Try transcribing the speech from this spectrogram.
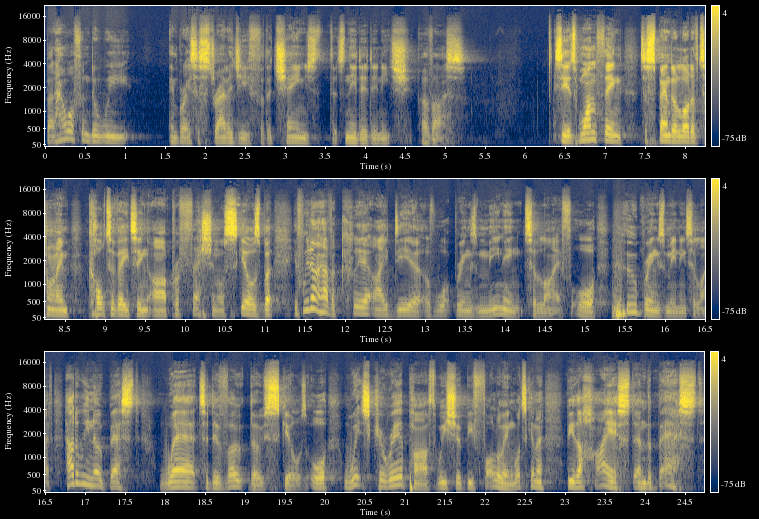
But how often do we embrace a strategy for the change that's needed in each of us? See, it's one thing to spend a lot of time cultivating our professional skills, but if we don't have a clear idea of what brings meaning to life or who brings meaning to life, how do we know best where to devote those skills or which career path we should be following? What's going to be the highest and the best?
